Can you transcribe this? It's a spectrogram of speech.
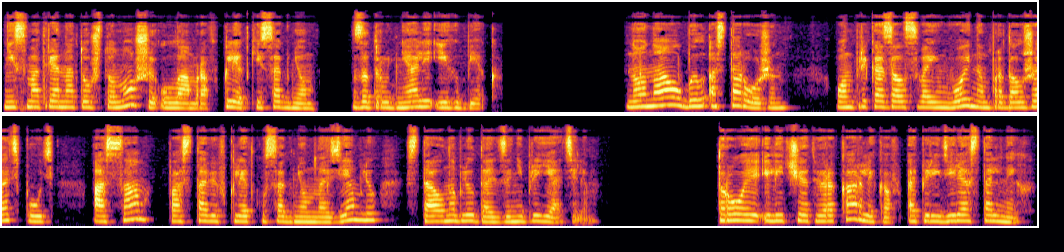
несмотря на то, что ноши у ламров, клетки с огнем, затрудняли их бег. Но Нау был осторожен. Он приказал своим воинам продолжать путь, а сам, поставив клетку с огнем на землю, стал наблюдать за неприятелем. Трое или четверо карликов опередили остальных.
